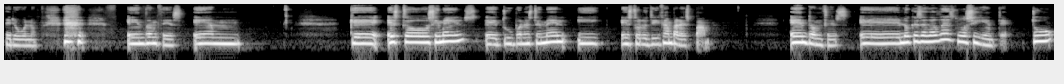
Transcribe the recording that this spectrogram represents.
pero bueno entonces eh, que estos emails, eh, tú pones tu email y esto lo utilizan para spam. Entonces, eh, lo que se trata es lo siguiente. Tú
